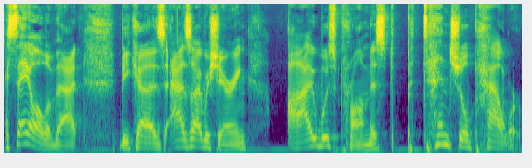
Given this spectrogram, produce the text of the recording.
I say all of that because as I was sharing, I was promised potential power.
